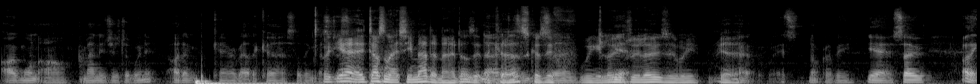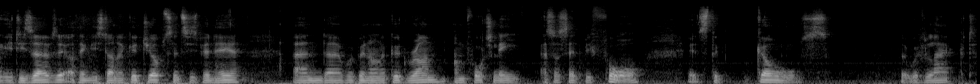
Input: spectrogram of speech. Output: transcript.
I want our manager to win it. I don't care about the curse. I think that's But yeah, it doesn't actually matter now, does it? No, the curse because if so, we lose, yeah. we lose. We yeah. Uh, it's not going to be. Yeah, so I think he deserves it. I think he's done a good job since he's been here, and uh, we've been on a good run. Unfortunately, as I said before, it's the goals that we've lacked.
